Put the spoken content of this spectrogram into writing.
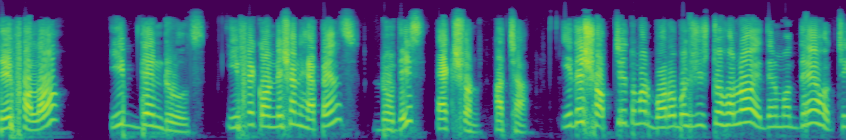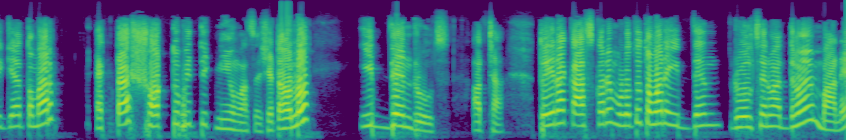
They follow if then rules if a condition happens do this action আচ্ছা এদের সবচেয়ে তোমার বড় বৈশিষ্ট্য হলো, এদের মধ্যে হচ্ছে গিয়া তোমার একটা শর্ত ভিত্তিক নিয়ম আছে, সেটা হলো ইফ দেন রুলস আচ্ছা তো এরা কাজ করে মূলত তোমার ইফ দেন রুলস এর মাধ্যমে মানে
